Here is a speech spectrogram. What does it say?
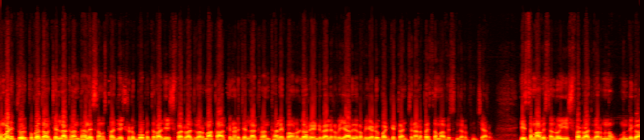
ఉమ్మడి తూర్పుగోదావరి జిల్లా గ్రంథాలయ సంస్థ అధ్యక్షుడు భూపతి రాజేశ్వరరాజు వర్మ కాకినాడ జిల్లా గ్రంథాలయ భవనంలో రెండు వేల ఇరవై ఆరు ఇరవై ఏడు బడ్జెట్ అంచనాలపై సమావేశం నిర్వహించారు. ఈ సమావేశంలో ఈశ్వరరాజు వర్మను ముందుగా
